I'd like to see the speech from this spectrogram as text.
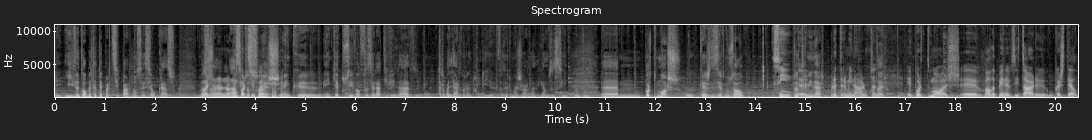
e, e eventualmente até participar, não sei se é o caso, Mas pois, há, não, há não situações em que, em que é possível fazer a atividade, trabalhar durante um dia, fazer uma jornada, digamos assim. Uhum. Um, Porto Mós, uh, queres dizer-nos algo? Sim. Para terminar? Uh, para terminar. O Portanto, roteiro? em Porto de Mós uh, vale a pena visitar o castelo,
